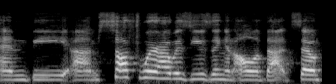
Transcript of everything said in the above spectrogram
and the um, software I was using and all of that. So,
